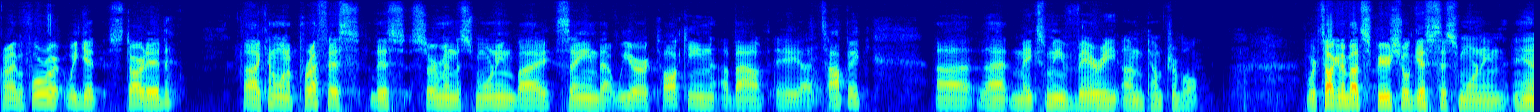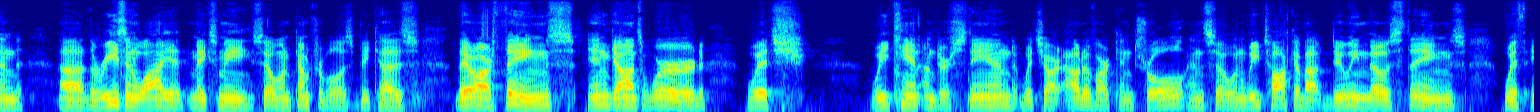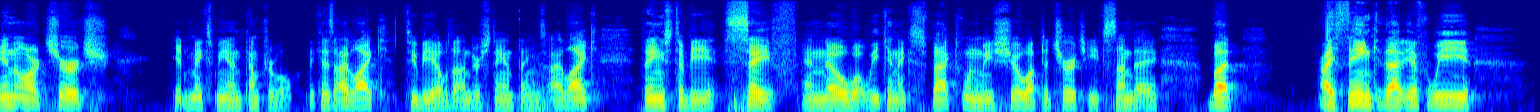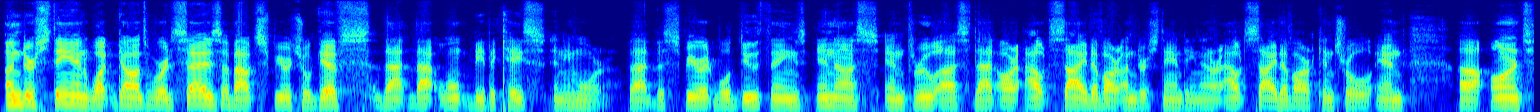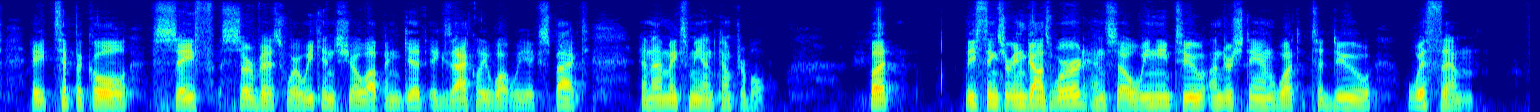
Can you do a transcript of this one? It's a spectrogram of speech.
All right, before we get started, uh, I kind of want to preface this sermon this morning by saying that we are talking about a topic uh, that makes me very uncomfortable. We're talking about spiritual gifts this morning, and uh, the reason why it makes me so uncomfortable is because there are things in God's Word which we can't understand, which are out of our control. And so when we talk about doing those things within our church, it makes me uncomfortable because I like to be able to understand things. I like things to be safe and know what we can expect when we show up to church each Sunday. But I think that if we understand what God's Word says about spiritual gifts, that that won't be the case anymore that the Spirit will do things in us and through us that are outside of our understanding and are outside of our control and uh, aren't a typical safe service where we can show up and get exactly what we expect. And that makes me uncomfortable. But these things are in God's Word, and so we need to understand what to do with them.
